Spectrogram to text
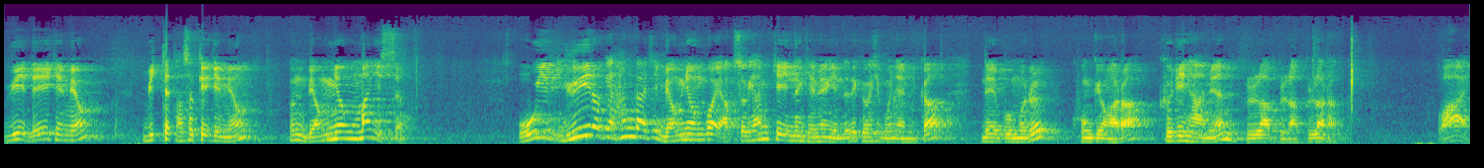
위에 네 계명, 밑에 다섯 개 계명은 명령만 있어요. 오일, 유일하게 한 가지 명령과 약속이 함께 있는 계명이 있는데 그것이 뭐냐니까 내 부모를 공경하라 그리하면 블라블라 블라라고. Why?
